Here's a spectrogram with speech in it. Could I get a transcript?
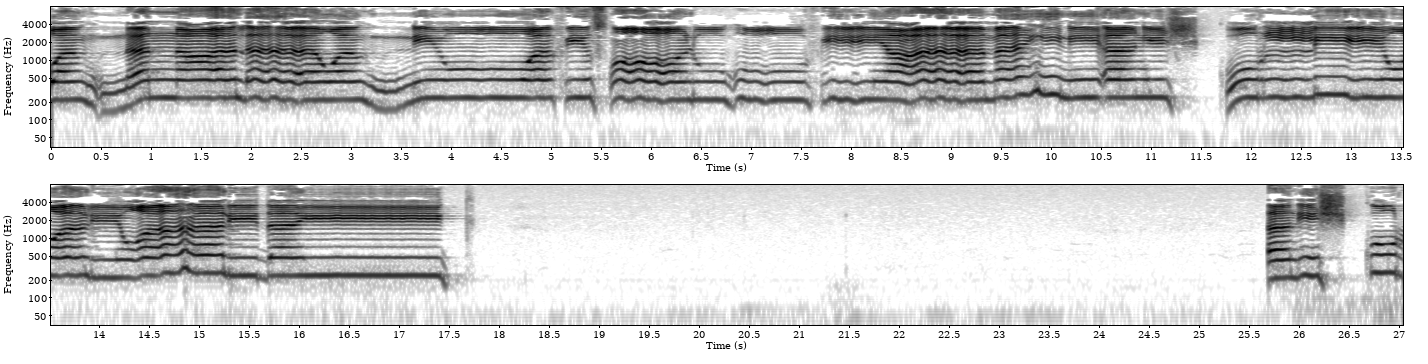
وهنا على وهن وفصاله في عامين أن اشكر لي ولوالديك. ان اشكر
